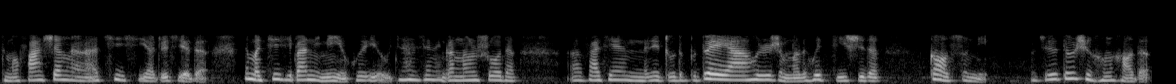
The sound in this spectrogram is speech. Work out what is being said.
怎么发声啊、气息啊这些的，那么气息班里面也会有，就像像你刚刚说的，呃，发现哪里读的不对呀，或者什么的，会及时的告诉你，我觉得都是很好的。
